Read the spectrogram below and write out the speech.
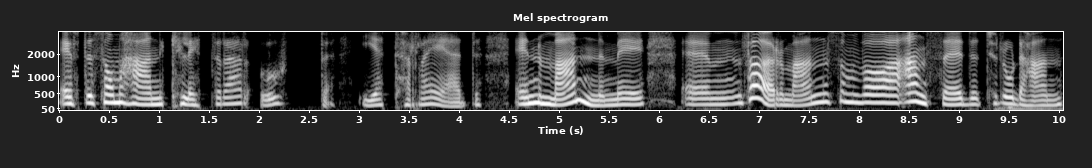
eftersom han klättrar upp i ett träd. En man med eh, förman som var ansedd, trodde han.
